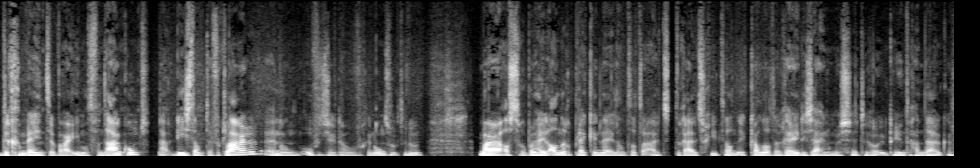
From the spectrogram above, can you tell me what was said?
de gemeente waar iemand vandaan komt. Nou, die is dan te verklaren en dan hoef je zich dan over geen onderzoek te doen. Maar als er op een hele andere plek in Nederland dat eruit, eruit schiet, dan kan dat een reden zijn om eens eh, er- erin te gaan duiken.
